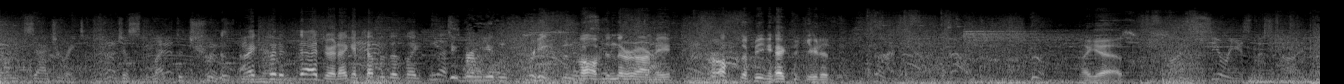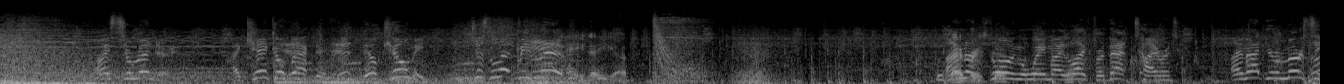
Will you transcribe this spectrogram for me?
Don't exaggerate. Just let the truth be I known. could exaggerate. I could tell that there's like Yes, super my mutant freaks involved in their army. They're also being executed. I guess. I'm serious this time. I surrender. I can't go back there. They'll kill me. Just let me live. Hey, there you go. Who's I'm not throwing away my life for that tyrant. I'm at your mercy.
